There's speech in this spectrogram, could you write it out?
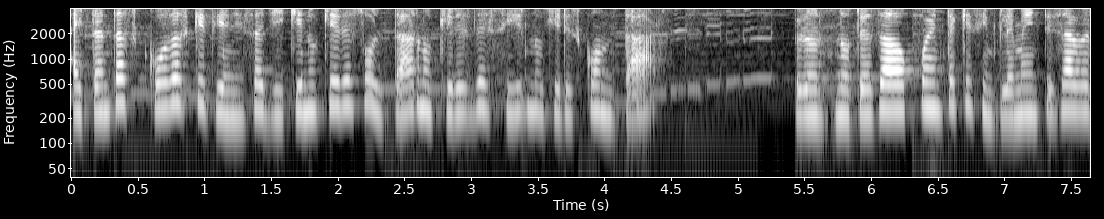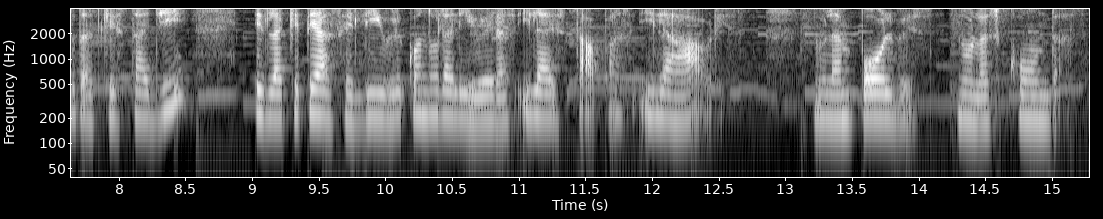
hay tantas cosas que tienes allí que no quieres soltar, no quieres decir, no quieres contar. Pero no te has dado cuenta que simplemente esa verdad que está allí es la que te hace libre cuando la liberas y la destapas y la abres. No la empolves, no la escondas,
